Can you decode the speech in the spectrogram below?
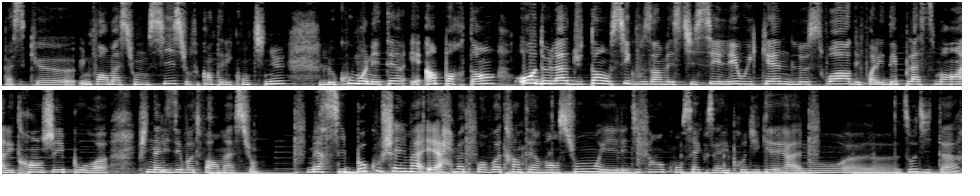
Parce que une formation aussi, surtout quand elle est continue, le coût monétaire est important. Au-delà du temps aussi que vous investissez les week-ends, le soir, des fois les déplacements à l'étranger pour euh, finaliser votre formation. Merci beaucoup Shaima et Ahmed pour votre intervention et les différents conseils que vous avez prodigués à nos euh, auditeurs.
